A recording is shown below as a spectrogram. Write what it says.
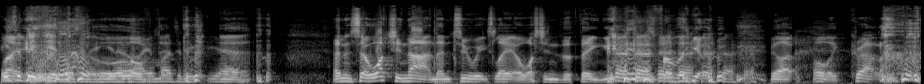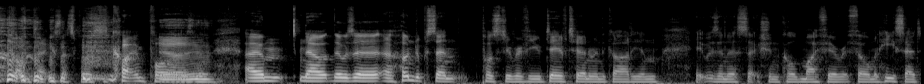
Like, a big kid, wasn't he? You know, I loved it. imagine he, yeah. yeah. And so watching that, and then two weeks later watching the thing, it's probably gonna be like, "Holy crap!" context, I suppose, is quite important, Yeah, isn't it? Um, now, there was a hundred percent positive review. Dave Turner in the Guardian. It was in a section called "My Favorite Film," and he said.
